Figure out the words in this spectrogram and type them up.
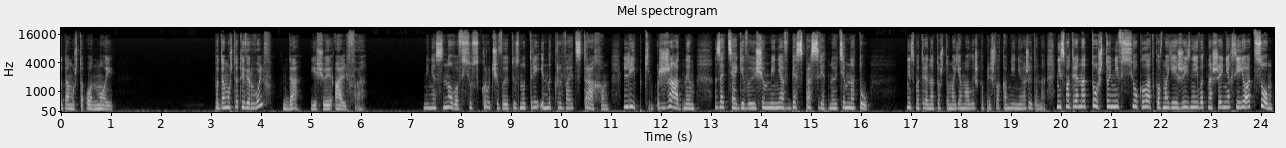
потому что он мой. Потому что ты Вервольф? Да, еще и Альфа. Меня снова всю скручивают изнутри и накрывает страхом, липким, жадным, затягивающим меня в беспросветную темноту. Несмотря на то, что моя малышка пришла ко мне неожиданно, несмотря на то, что не все гладко в моей жизни и в отношениях с ее отцом,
